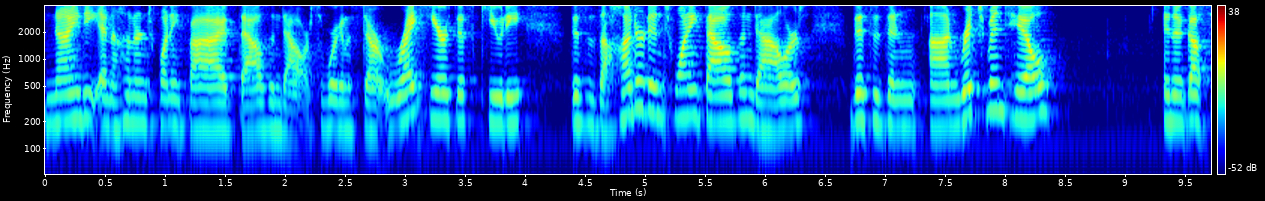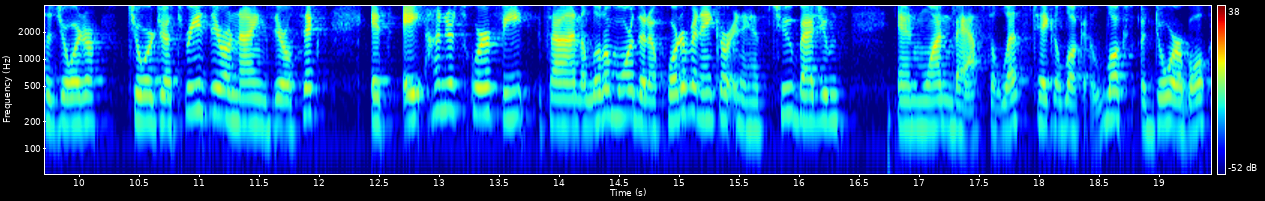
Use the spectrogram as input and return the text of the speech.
90 and 125 thousand dollars. So we're going to start right here at this cutie. This is 120 thousand dollars. This is in on Richmond Hill in Augusta, Georgia. Georgia 30906. It's 800 square feet. It's on a little more than a quarter of an acre and it has two bedrooms and one bath. So let's take a look. It looks adorable.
